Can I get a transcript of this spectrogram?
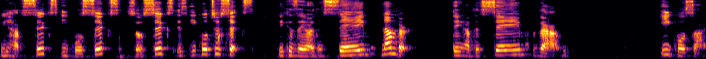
we have 6 equals 6, so 6 is equal to 6 because they are the same number. They have the same value. Equal sign.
